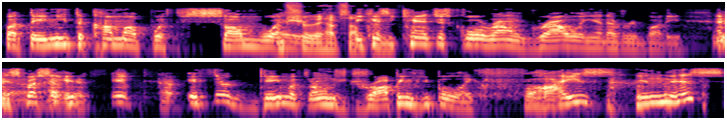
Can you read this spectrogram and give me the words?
But they need to come up with some way I'm sure they have something. because he can't just go around growling at everybody. And Yeah, especially if, it- if if they're Game of Thrones dropping people like flies in this,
